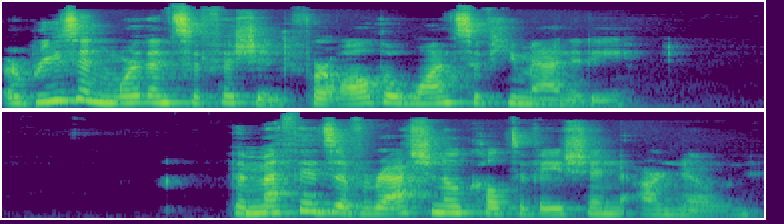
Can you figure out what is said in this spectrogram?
A reason more than sufficient for all the wants of humanity. The methods of rational cultivation are known.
